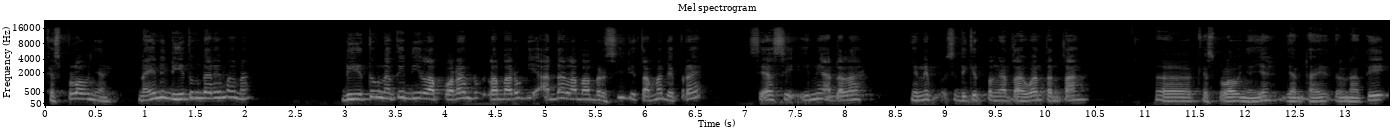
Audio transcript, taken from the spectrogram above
cash flow-nya. Nah ini dihitung dari mana? Dihitung nanti di laporan laba rugi ada laba bersih ditambah depresiasi. Ini adalah ini sedikit pengetahuan tentang uh, cash flow-nya ya. Jangan nanti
